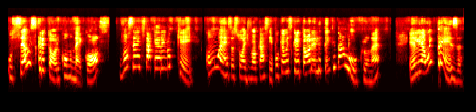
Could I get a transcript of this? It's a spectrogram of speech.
o seu escritório como negócio, você está querendo o quê? Como é essa sua advocacia? Porque o escritório ele tem que dar lucro, né? Ele é uma empresa.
